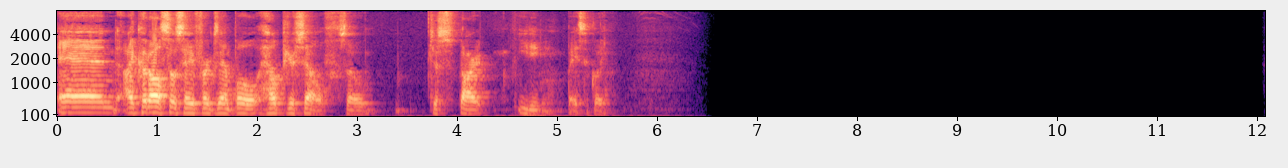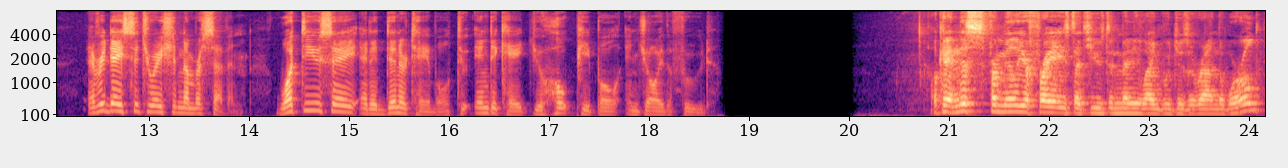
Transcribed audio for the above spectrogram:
And I could also say, for example, help yourself. So just start eating, basically. Everyday situation number seven. What do you say at a dinner table to indicate you hope people enjoy the food? Okay, and this familiar phrase that's used in many languages around the world,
